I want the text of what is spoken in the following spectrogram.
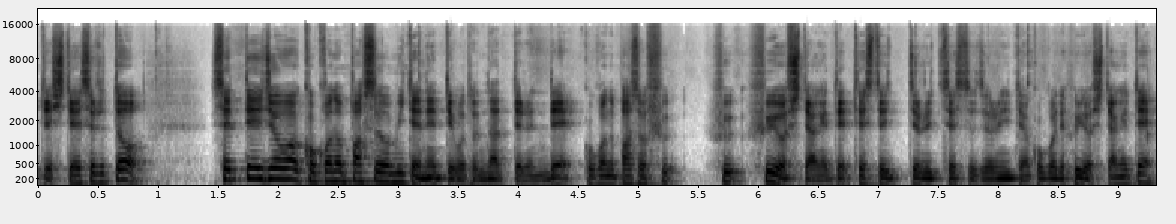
て指定すると設定上はここのパスを見てねっていうことになってるんでここのパスを付与してあげてテスト01テスト02っていうのはここで付与してあげて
